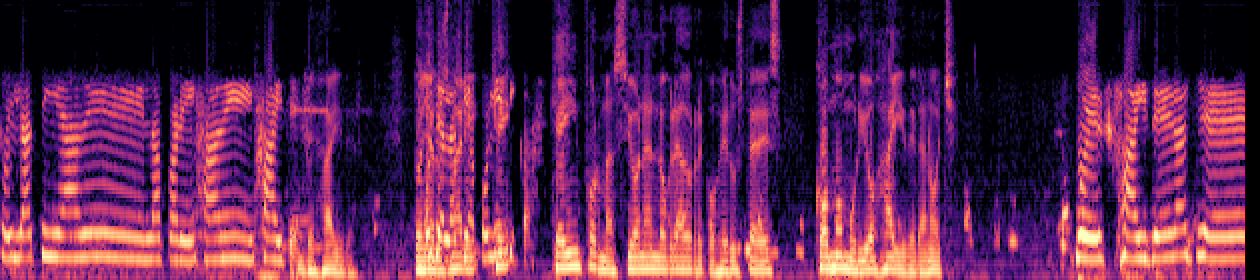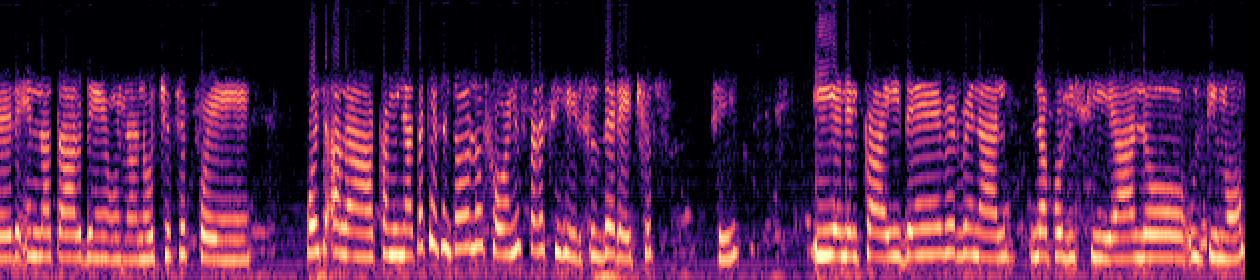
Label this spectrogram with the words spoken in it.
Soy la tía de la pareja de Haider. de Haider. Doña O sea, la Luz tía Mari, ¿qué, política. qué información han logrado recoger ustedes? ¿Cómo murió Haider anoche? Pues Haider ayer en la tarde o en la noche se fue pues a la caminata que hacen todos los jóvenes para exigir sus derechos, ¿sí? Y en el CAI de Verbenal la policía lo ultimó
